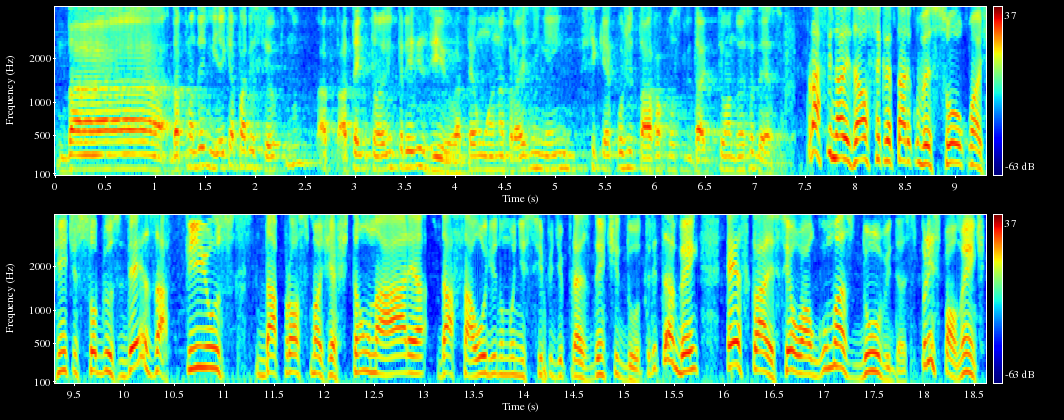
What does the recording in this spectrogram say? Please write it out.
da, da pandemia que apareceu, que não, até então era imprevisível. Até um ano atrás ninguém sequer cogitava a possibilidade de ter uma doença dessa. Para finalizar, o secretário conversou com a gente sobre os desafios da próxima gestão na área da saúde no município de Presidente Dutra e também esclareceu algumas dúvidas, principalmente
